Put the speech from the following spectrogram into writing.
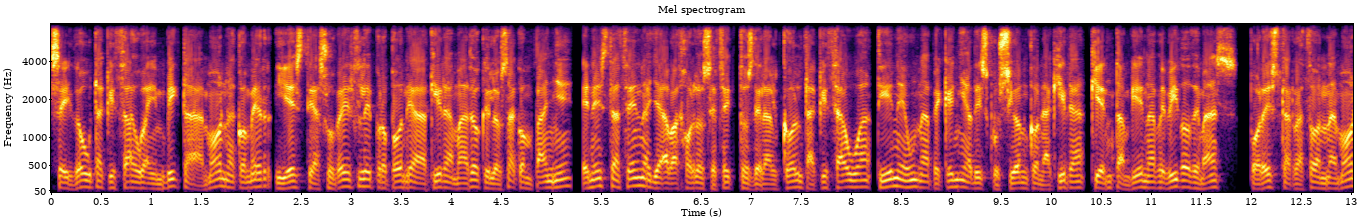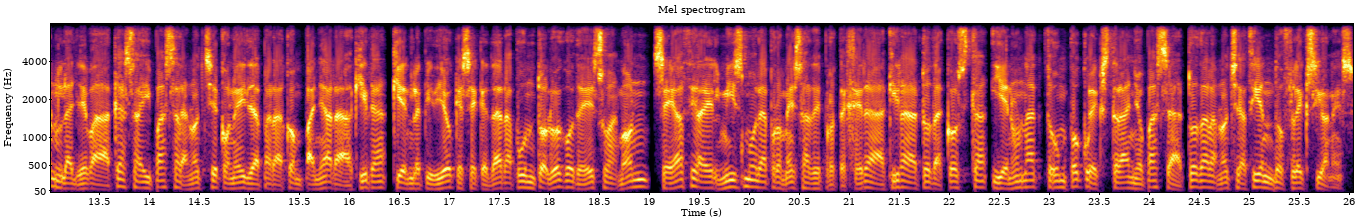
Seidou Takizawa invita a Mon a comer y este a su vez le propone a Akira Amado que los acompañe, en esta cena ya bajo los efectos del alcohol Takizawa tiene una pequeña discusión con Akira quien también ha bebido de más, por esta razón Amon la lleva a casa y pasa la noche con ella para acompañar a Akira quien le pidió que se quedara punto. Luego de eso Amon se hace a él mismo la promesa de proteger a Akira a toda costa y en un acto un poco extraño pasa toda la noche haciendo flexiones.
